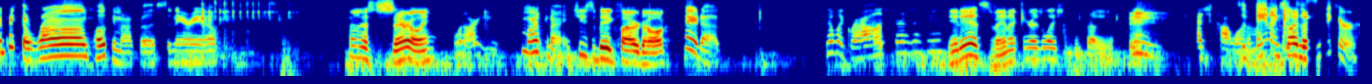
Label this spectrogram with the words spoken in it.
I picked the wrong Pokemon for this scenario. Not necessarily. What are you? Markanine. She's a big fire dog. Fire dog. Is that what Growlithe turns into? It is, Savannah. Congratulations. I'm proud of you. I just caught one. Savannah gets Side a note- sticker.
